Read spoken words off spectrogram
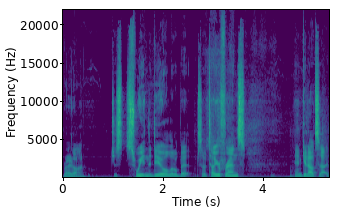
Right on. just sweeten the deal a little bit. So tell your friends and get outside.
